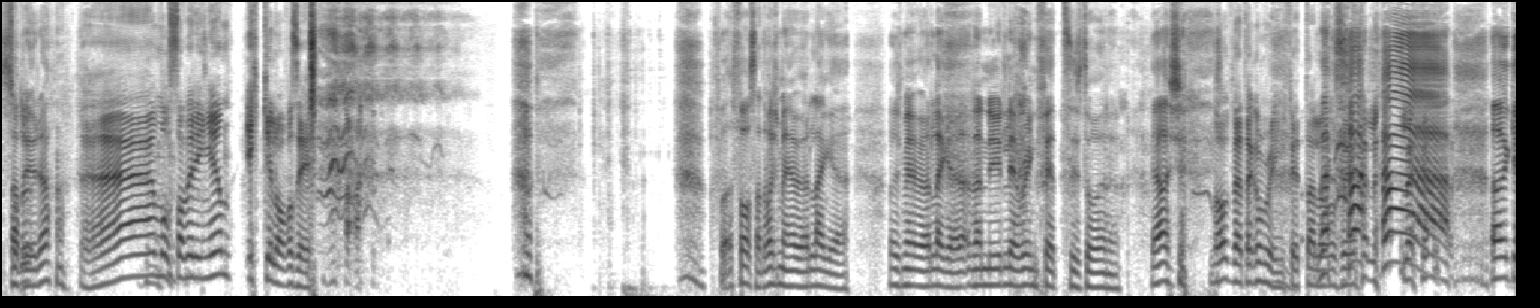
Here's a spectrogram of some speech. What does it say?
Så du-? Eh, motstand i ringen, ikke lov å si. For- Fortsett. Det var ikke med å ødelegge Det var ikke med å ødelegge den nydelige ringfit-historien ikke Nå vet jeg ikke om Ring Fit er lov å si. Ok.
